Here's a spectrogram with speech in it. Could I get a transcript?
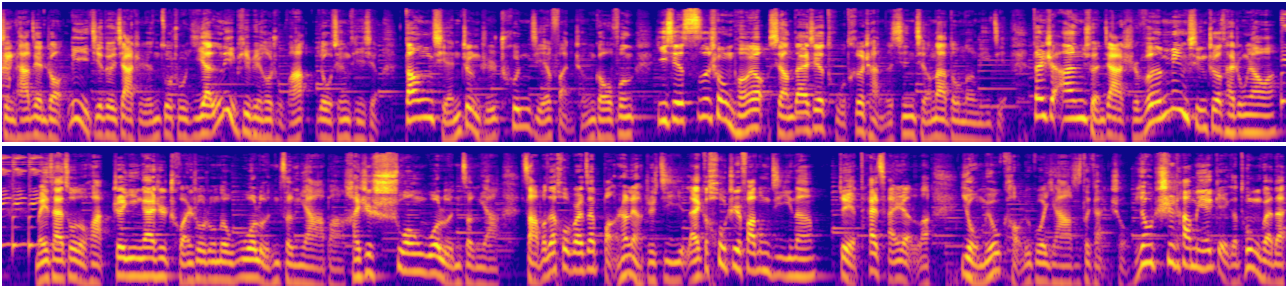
警察见状，立即对驾驶人作出严厉批评和处罚。友情提醒：当前正值春节返程高峰，一些私乘朋友想带些土特产的心情，那都能理解。但是安全驾驶、文明行车才重要啊！没猜错的话，这应该是传说中的涡轮增压吧？还是双涡轮增压？咋不在后边再绑上两只鸡，来个后置发动机呢？这也太残忍了！有没有考虑过鸭子的感受？要吃它们也给个痛快的。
